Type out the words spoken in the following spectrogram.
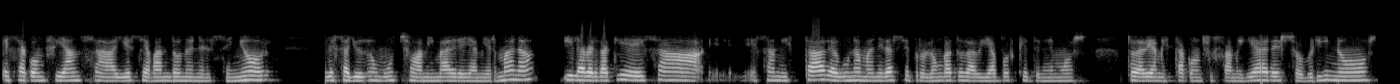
esa confianza y ese abandono en el Señor. Les ayudó mucho a mi madre y a mi hermana. Y la verdad que esa, amistad de alguna manera se prolonga todavía porque tenemos todavía amistad con sus familiares, sobrinos.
